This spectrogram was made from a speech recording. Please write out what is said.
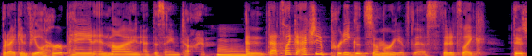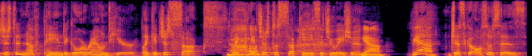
but I can feel her pain and mine at the same time. Hmm. And that's like actually a pretty good summary of this that it's like, there's just enough pain to go around here. Like it just sucks. Like it's just a sucky situation. Yeah. Yeah. Jessica also says,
